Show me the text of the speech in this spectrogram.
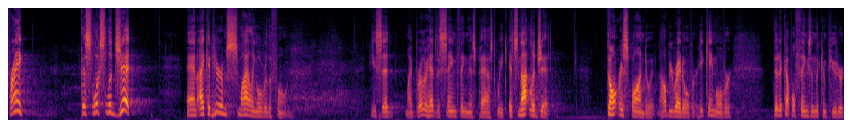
Frank, this looks legit. And I could hear him smiling over the phone. He said, My brother had the same thing this past week. It's not legit. Don't respond to it. I'll be right over. He came over did a couple things in the computer.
